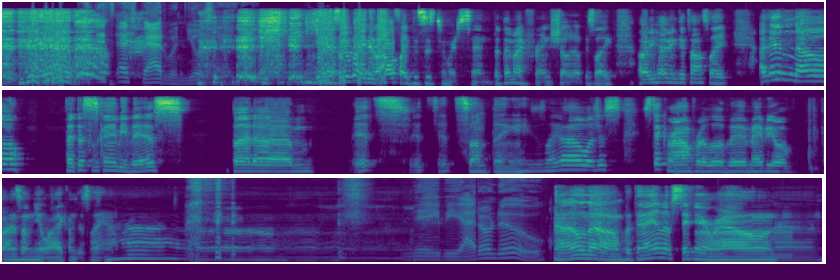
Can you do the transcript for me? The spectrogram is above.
It's, that's bad when you're saying. yeah, so like I was like, this is too much sin. But then my friend showed up. He's like, "Oh, you having a good time?" I was like, I didn't know that this was gonna be this, but um, it's it's it's something. He's like, "Oh, well, just stick around for a little bit. Maybe you'll find something you like." I'm just like, ah. Maybe I don't know. I don't know, but then I ended up sticking around. And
